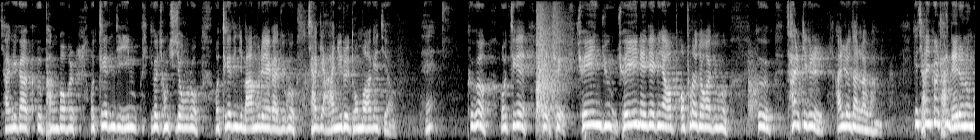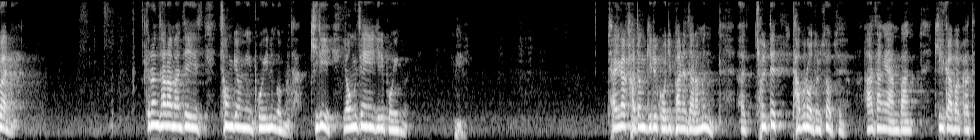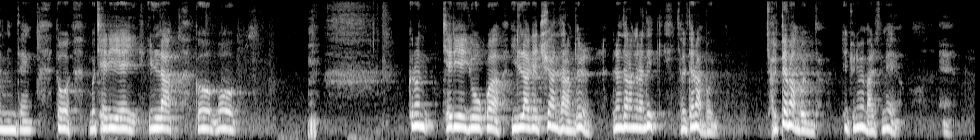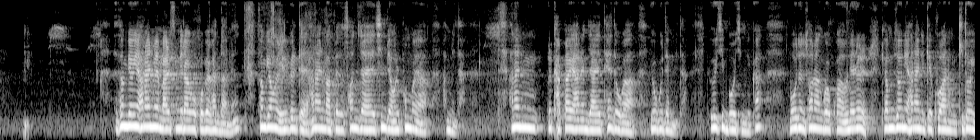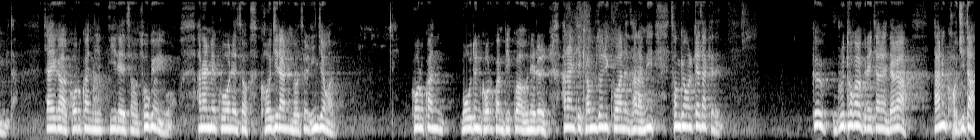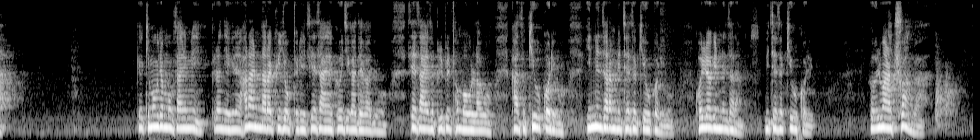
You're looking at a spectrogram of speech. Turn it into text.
자기가 그 방법을 어떻게든지 이, 이걸 정치적으로 어떻게든지 마무리해 가지고 자기 안위를 도모하겠죠. 예? 그거 어떻게 죄, 죄, 인 중, 죄인에게 그냥 엎, 엎어져 가지고 그 살 길을 알려달라고 합니까? 자기 걸 다 내려놓은 거 아니에요. 그런 사람한테 이 성경이 보이는 겁니다. 길이, 영생의 길이 보인 거예요. 자기가 가던 길을 고집하는 사람은 아, 절대 답을 얻을 수 없어요. 아상의 안반, 길가박 같은 인생, 또 뭐 제리의 일락, 그 뭐 그런 제리의 유혹과 일락에 취한 사람들, 그런 사람들한테 절대로 안 보입니다. 절대로 안 보입니다. 주님의 말씀이에요. 예. 성경이 하나님의 말씀이라고 고백한다면 성경을 읽을 때 하나님 앞에서 선자의 심정을 품어야 합니다. 하나님을 가까이 하는 자의 태도가 요구됩니다. 그것이 무엇입니까? 모든 선한 것과 은혜를 겸손히 하나님께 구하는 기도입니다. 자기가 거룩한 일에서 소경이고 하나님의 구원에서 거지라는 것을 인정하고 거룩한 모든 거룩한 빛과 은혜를 하나님께 겸손히 구하는 사람이 성경을 깨닫게 됩니다. 그 루터가 그랬잖아요. 내가 나는 거지다. 그 김홍전 목사님이 그런 얘기를 하나님 나라 귀족들이 세상에 거지가 돼가지고 세상에서 빌빌 터먹으려고 가서 기웃거리고 있는 사람 밑에서 기웃거리고 권력 있는 사람 밑에서 기웃거리고 그 얼마나 추한가.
